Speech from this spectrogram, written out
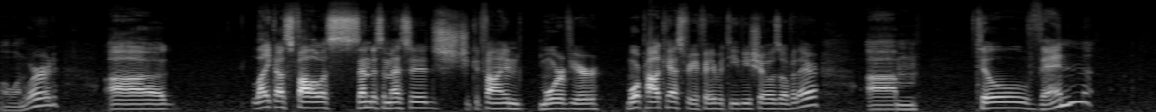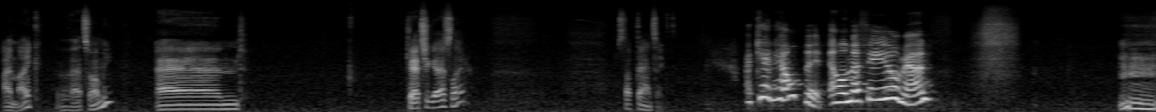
all one word. Uh, like us, follow us, send us a message. You can find more of your more podcasts for your favorite TV shows over there. Um, till then, I'm Mike. That's on me, and catch you guys later. Stop dancing. I can't help it. LMFAO, man. Mm.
